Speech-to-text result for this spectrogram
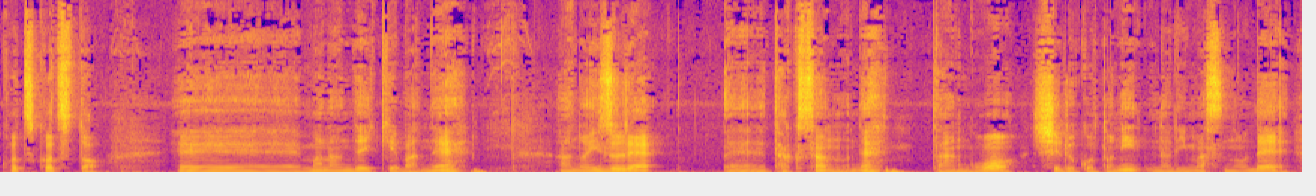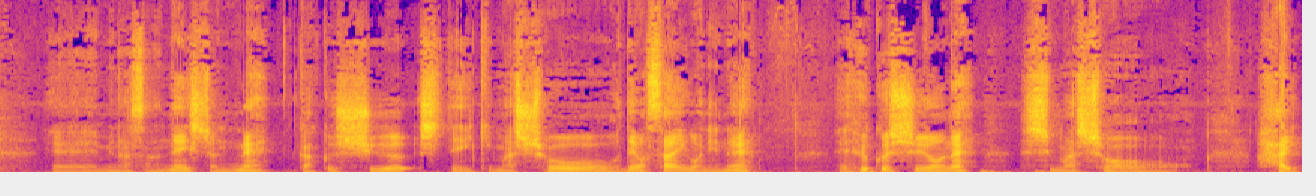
コツコツと、えー、学んでいけばね、あの、いずれ、えー、たくさんのね、単語を知ることになりますので、えー、皆さんね、一緒にね、学習していきましょう。では最後にね、え、復習をね、しましょう。はい。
